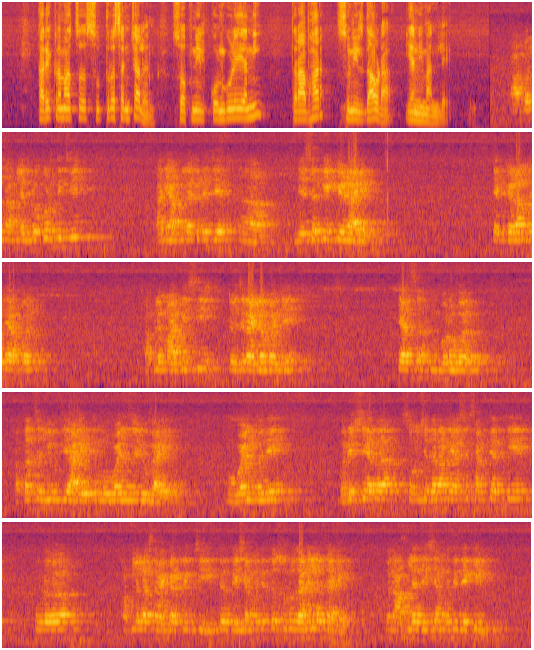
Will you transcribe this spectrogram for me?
कार्यक्रमाचं सूत्रसंचालन स्वप्नील कोणगुळे यांनी तर आभार सुनील दावडा यांनी मानले. आपण आपल्या प्रकृतीची आणि आपल्याकडे जे नैसर्गिक खेळ आहेत त्या खेळामध्ये आपण आपल्या मातीशी टच राहिला पाहिजे. त्याच बरोबर आताचं युग जे आहे ते मोबाईलचं युग आहे. मोबाईलमध्ये बरेचसे आता संशोधनाने असे सांगतात की पुढं आपल्याला सायकाट्रिकची इतर देशामध्ये तर सुरू झालेलंच आहे पण आपल्या देशामध्ये देखील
